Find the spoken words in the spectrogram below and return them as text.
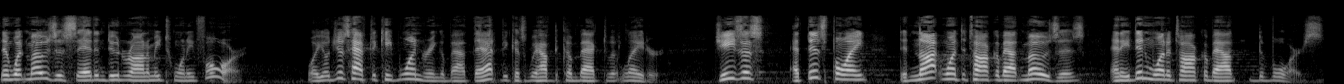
than what Moses said in Deuteronomy 24? Well, you'll just have to keep wondering about that because we have to come back to it later. Jesus, at this point, did not want to talk about Moses, and he didn't want to talk about divorce.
